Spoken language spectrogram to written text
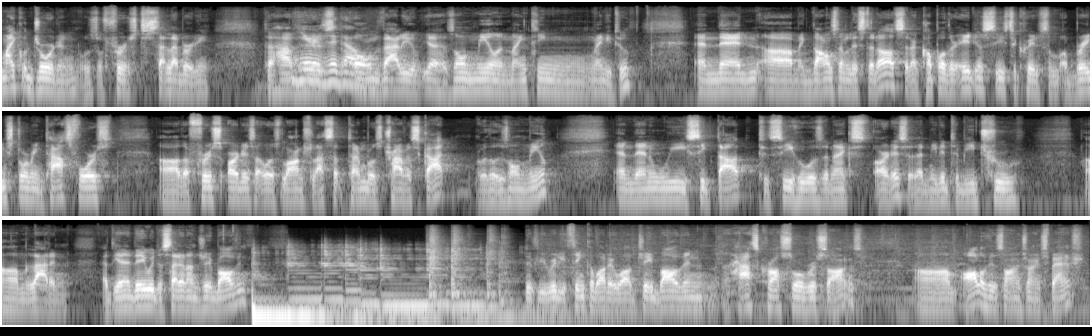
Michael Jordan was the first celebrity to have Years his ago. own value, yeah, his own meal in 1992. And then uh, McDonald's enlisted us and a couple other agencies to create some a brainstorming task force. Uh, the first artist that was launched last September was Travis Scott with his own meal. And then we seeked out to see who was the next artist that needed to be true um, Latin. At the end of the day, we decided on J Balvin. If you really think about it, while J Balvin has crossover songs, um, all of his songs are in Spanish.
